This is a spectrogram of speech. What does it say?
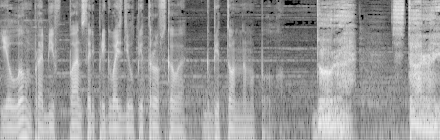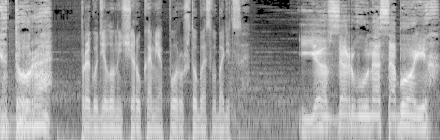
и лом, пробив панцирь, пригвоздил Петровского к бетонному полу. «Дура! Старая дура!» Прогудел он, ища руками опору, чтобы освободиться. «Я взорву нас обоих!»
